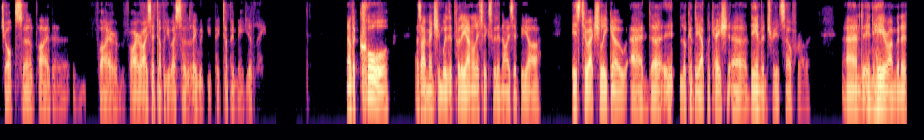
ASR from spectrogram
jobs uh, via the via via IZWS so that they would be picked up immediately. Now the core, as I mentioned with it for the analytics within IZBR, is to actually go and uh, look at the application, uh, the inventory itself rather. And in here, I'm going to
